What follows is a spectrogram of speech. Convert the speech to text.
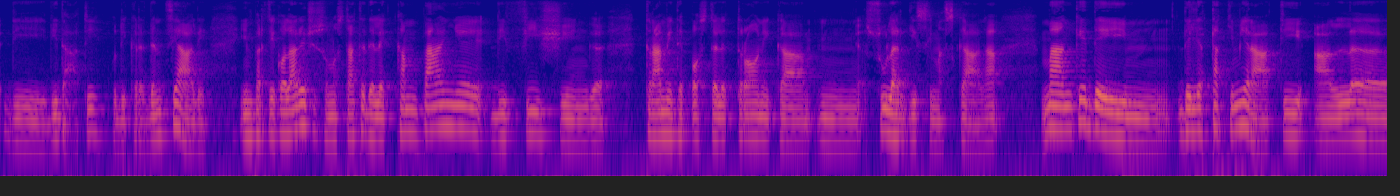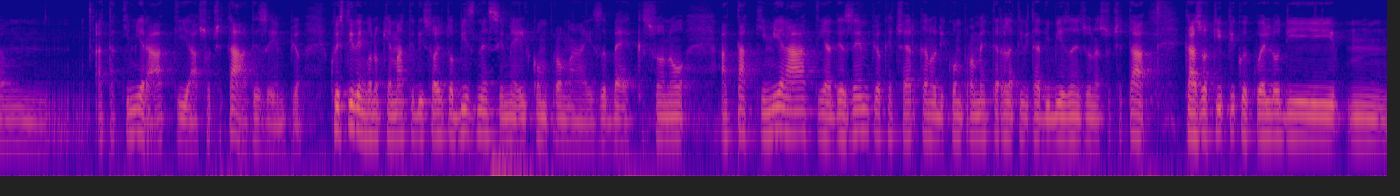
di, di dati o di credenziali. In particolare ci sono state delle campagne di phishing tramite posta elettronica mh, su larghissima scala, ma anche dei, degli attacchi mirati al... Mh, attacchi mirati a società, ad esempio. Questi vengono chiamati di solito business email compromise back, sono attacchi mirati, ad esempio, che cercano di compromettere l'attività di business di una società. Caso tipico è quello di mh,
